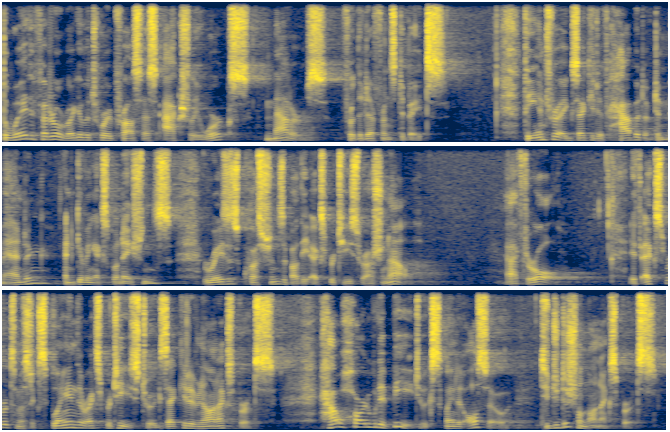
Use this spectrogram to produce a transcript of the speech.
The way the federal regulatory process actually works matters for the deference debates. The intra executive habit of demanding and giving explanations raises questions about the expertise rationale. After all, if experts must explain their expertise to executive non experts, how hard would it be to explain it also to judicial non experts?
